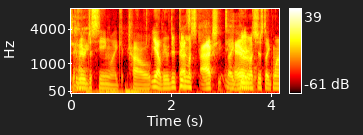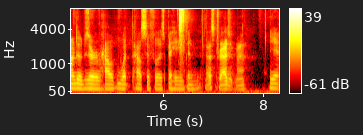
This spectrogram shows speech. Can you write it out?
because they were just seeing like how yeah they were pretty That's much actually like terrible. pretty much just like wanted to observe how what how syphilis behaved and That's tragic, man. Yeah,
